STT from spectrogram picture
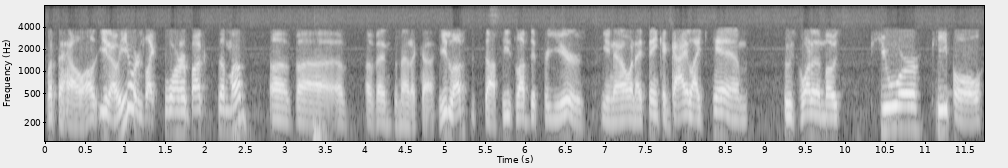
what the hell? You know, he orders like 400 bucks a month of uh, of, of Enzymedica. He loves the stuff. He's loved it for years. You know, and I think a guy like him, who's one of the most pure people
